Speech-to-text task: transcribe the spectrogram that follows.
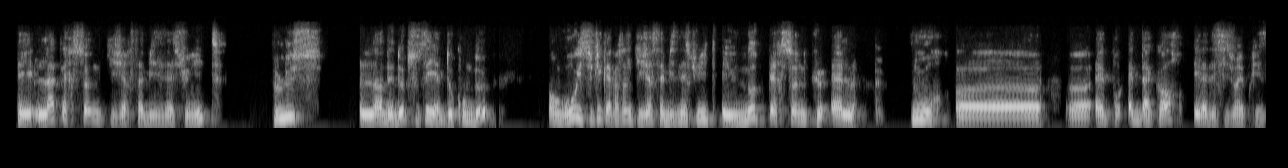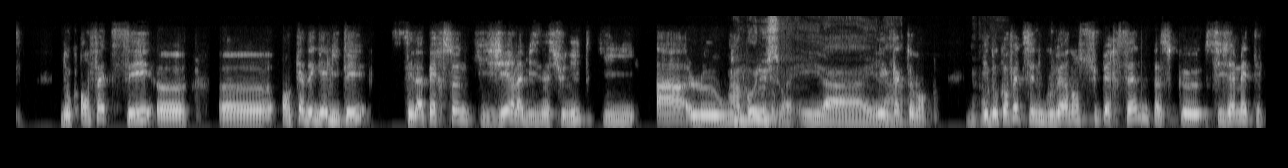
c'est la personne qui gère sa business unit plus l'un des deux, parce que tu sais, il y a deux contre deux. En gros, il suffit que la personne qui gère sa business unit ait une autre personne que elle pour, euh, euh, pour être d'accord et la décision est prise. Donc en fait, c'est euh, euh, en cas d'égalité, c'est la personne qui gère la business unit qui a le un bonus. Ouais. Il a, il exactement. A... Et donc en fait, c'est une gouvernance super saine parce que si jamais tu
